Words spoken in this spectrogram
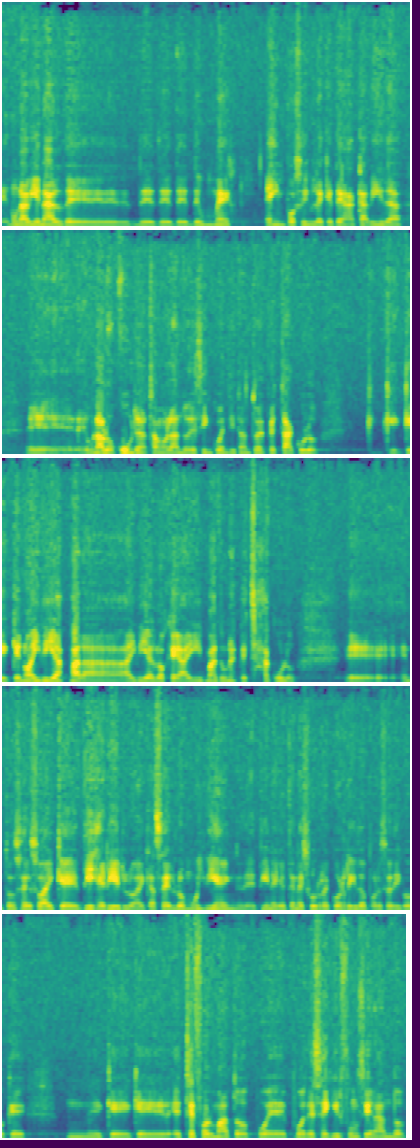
en una bienal de un mes es imposible que tenga cabida, eh, es una locura, estamos hablando de cincuenta y tantos espectáculos, que, no hay días para, hay días en los que hay más de un espectáculo. Eh, entonces eso hay que digerirlo, hay que hacerlo muy bien, eh, tiene que tener su recorrido. Por eso digo que, mm, este formato pues, puede seguir funcionando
